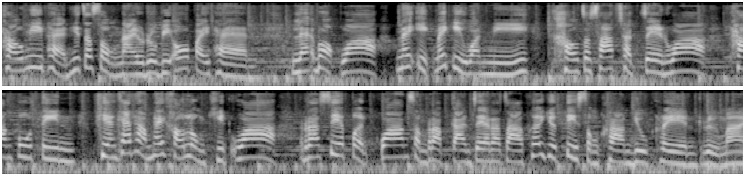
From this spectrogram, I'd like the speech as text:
เขามีแผนที่จะส่งนายรูบิโอไปแทน และบอกว่าในอีกไม่กี่วันนี้ เขาจะทราบชัดเจนว่าทางปูติน เพียงแค่ทำให้เขาหลงคิดว่า รัสเซียเปิดกว้างสำหรับการเจรจาเพื่อยุติสงครามยูเครนหรือไม่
